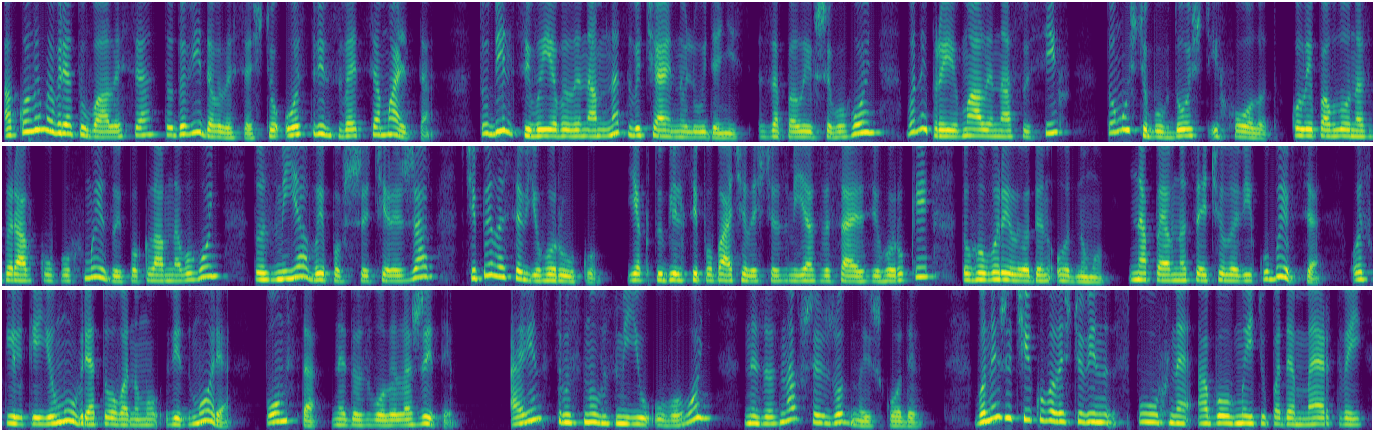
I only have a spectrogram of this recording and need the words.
А коли ми врятувалися, то довідалися, що острів зветься Мальта. Тубільці виявили нам надзвичайну людяність. Запаливши вогонь, вони приймали нас усіх тому що був дощ і холод. Коли Павло назбирав купу хмизу і поклав на вогонь, то змія, випавши через жар, вчепилася в його руку. Як тубільці побачили, що змія звисає з його руки, то говорили один одному напевно, цей чоловік убивця, оскільки йому, врятованому від моря, помста не дозволила жити. А він струснув змію у вогонь, не зазнавши жодної шкоди. Вони ж очікували, що він спухне або вмить упаде мертвий.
